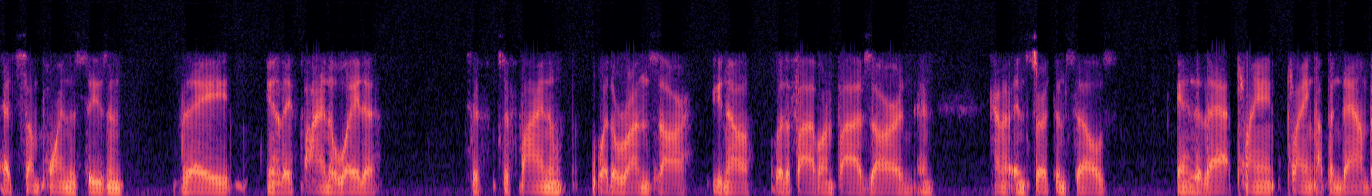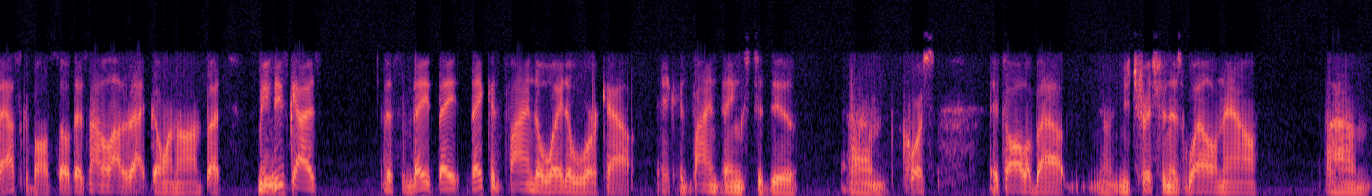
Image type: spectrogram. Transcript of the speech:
at some point in the season they you know they find a way to to to find where the runs are you know where the five on fives are and, and kind of insert themselves into that playing playing up and down basketball so there's not a lot of that going on but I mean these guys listen, they, they, they can find a way to work out. They can find things to do. Um, of course, it's all about you know, nutrition as well now. um,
